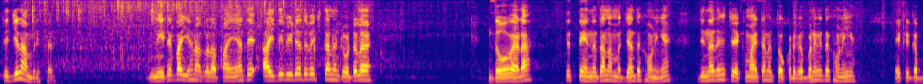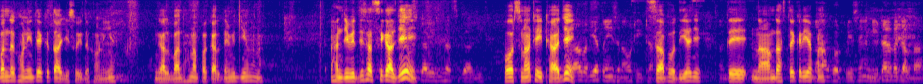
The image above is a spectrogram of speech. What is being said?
ਤੇ ਜ਼ਿਲ੍ਹਾ ਅੰਮ੍ਰਿਤਸਰ। ਨਹੀਂ ਨੀਤੇ ਭਾਈ ਹੁਣਾਂ ਕੋਲ ਆਪਾਂ ਆਏ ਆ ਤੇ ਅੱਜ ਦੀ ਵੀਡੀਓ ਦੇ ਵਿੱਚ ਤੁਹਾਨੂੰ ਟੋਟਲ ਦੋ ਵੈੜਾ ਤੇ ਤਿੰਨ ਤੁਹਾਨੂੰ ਮੱਝਾਂ ਦਿਖਾਉਣੀਆਂ। ਜਿਨ੍ਹਾਂ ਦੇ ਵਿੱਚ ਇੱਕ ਮੱਝ ਤੁਹਾਨੂੰ ਤੋਕੜ ਗੱਬਣ ਵੀ ਦਿਖਾਉਣੀ ਆ, ਇੱਕ ਗੱਬਣ ਦਿਖਾਉਣੀ ਤੇ ਇੱਕ ਤਾਜੀ ਸੂਈ ਦਿਖਾਉਣੀ ਆ। ਗੱਲਬਾਤ ਹੁਣ ਆਪਾਂ ਕਰਦੇ ਹਾਂ ਵੀਰ ਜੀ ਉਹਨਾਂ ਨਾਲ। ਹਾਂਜੀ ਵੀਰ ਜੀ ਸਤਿ ਸ਼੍ਰੀ ਅਕਾਲ ਜੀ। ਸਤਿ ਸ਼੍ਰੀ ਅਕਾਲ ਜੀ ਹੋਰ ਸੁਣਾਓ ਠੀਕ ਠਾਕ ਜੀ? ਸਭ ਵਧੀਆ ਤੁਸੀਂ ਸੁਣਾਓ ਠੀਕ ਠਾਕ? ਸਭ ਵਧੀਆ ਜੀ। ਤੇ ਨਾਮ ਦੱਸਦੇ ਕਰੀ ਆਪਣਾ? ਨਾਮ ਗੁਰਪ੍ਰੀਤ ਸਿੰਘ ਨੀਟਾ ਦਾ ਚੱਲਦਾ।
